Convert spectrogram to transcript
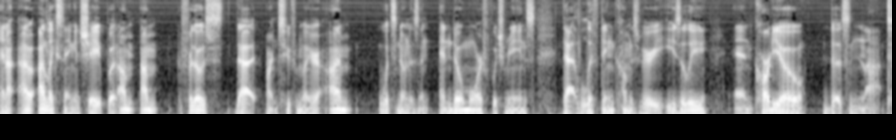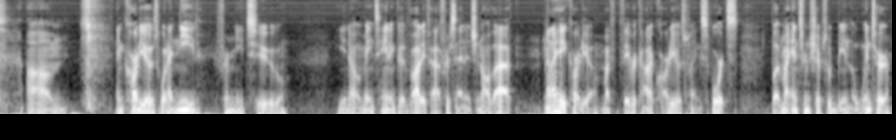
and I, I, I like staying in shape, but I'm I'm for those that aren't too familiar, I'm what's known as an endomorph, which means that lifting comes very easily and cardio does not. Um, and cardio is what I need for me to, you know, maintain a good body fat percentage and all that. And I hate cardio. My favorite kind of cardio is playing sports, but my internships would be in the winter,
